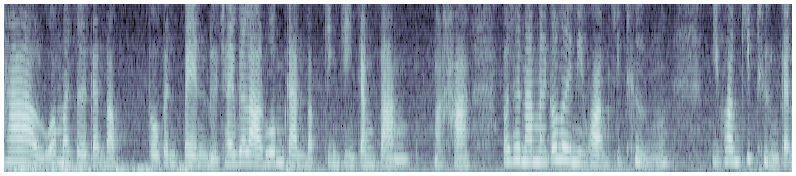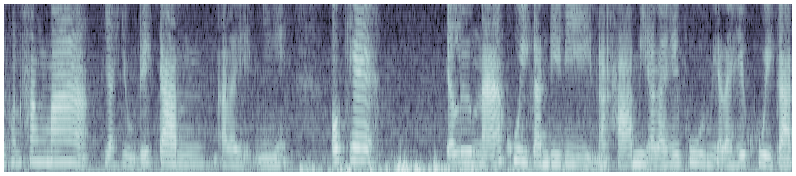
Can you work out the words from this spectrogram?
ข้าว หรือว่ามาเจอกันแบบตัวเป็นๆหรือใช้เวลาร่วมกันแบบจริง ๆ จังๆนะคะ เพราะฉะนั้นมันก็เลยมีความคิดถึง มีความคิดถึงกันค่อนข้างมาก อยากอยู่ด้วยกันอะไรอย่างนี้ โอเค อย่าลืมนะคุยกันดีๆนะคะ มีอะไรให้พูดมีอะไรให้คุยกัน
